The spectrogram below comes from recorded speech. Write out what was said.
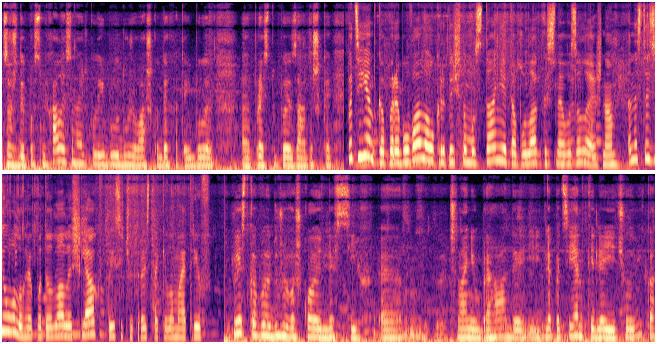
завжди посміхалася, навіть коли їй було дуже важко дихати, і були е, приступи задишки. Пацієнтка перебувала у критичному стані та була кисневозалежна. Анестезіологи подолали шлях в 1300 кілометрів. Поїздка була дуже важкою для всіх е, членів бригади, і для пацієнтки, і для її чоловіка.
